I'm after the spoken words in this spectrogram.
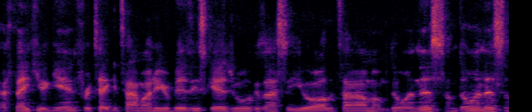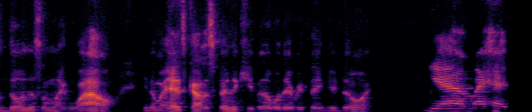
I thank you again for taking time out of your busy schedule because I see you all the time. I'm doing this, I'm doing this, I'm doing this. I'm like, wow, you know, my head's kind of spinning keeping up with everything you're doing. Yeah, my head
